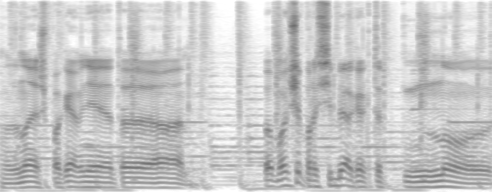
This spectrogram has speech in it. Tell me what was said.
Знаешь, пока мне это... э, Вообще про себя как-то, ну,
